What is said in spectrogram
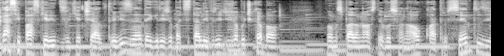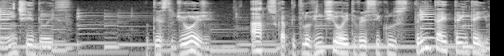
Graça e paz, queridos. Aqui é Tiago Trevisan, da Igreja Batista Livre de Jabuticabal. Vamos para o nosso devocional 422. O texto de hoje, Atos, capítulo 28, versículos 30 e 31.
